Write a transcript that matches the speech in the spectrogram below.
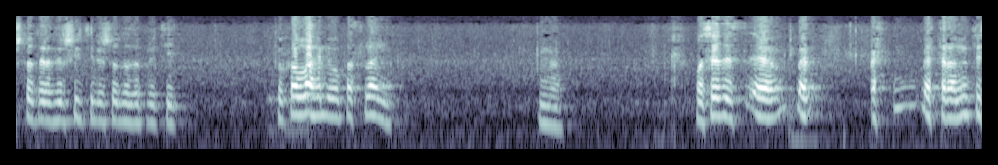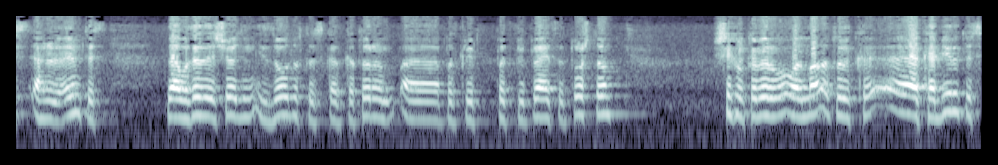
что-то разрешить или что-то запретить? Только Аллах или его посланник. Да. Вот с этой э, э, стороны, то есть то есть да, вот это еще один из доводов, то есть которым э, подкреп, подкрепляется то, что Шейх Кабир Вальмара, только Кабир, то есть,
